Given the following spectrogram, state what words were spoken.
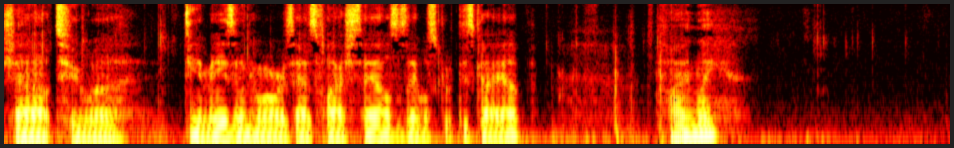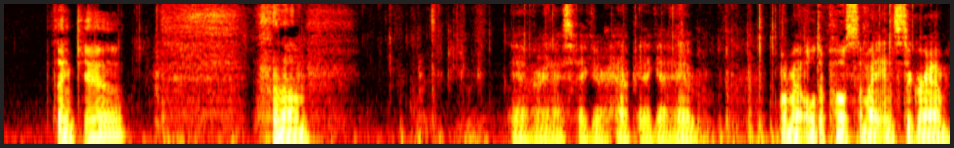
Shout out to uh, D Amazing, who always has flash sales, is able to scoop this guy up. Finally. Thank you. Um, yeah, very nice figure. Happy to get him. One of my older posts on my Instagram.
